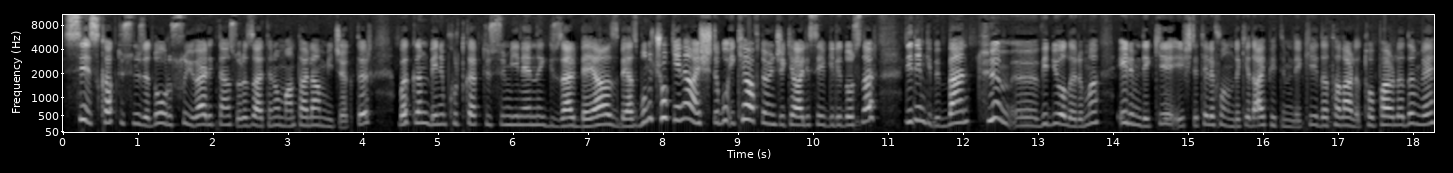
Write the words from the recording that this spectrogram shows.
Siz kaktüsünüze doğru suyu verdikten sonra zaten o mantarlanmayacaktır. Bakın benim kurt kaktüsüm yine ne güzel beyaz beyaz. Bunu çok yeni açtı. Bu iki hafta önceki hali sevgili dostlar. Dediğim gibi ben tüm e, videolarımı elimdeki işte telefonumdaki ya da iPad'imdeki datalarla toparladım ve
